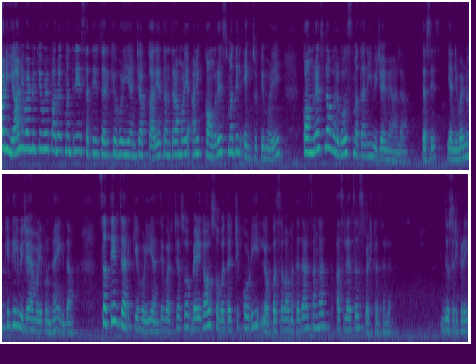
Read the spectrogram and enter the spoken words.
पण या निवडणुकीमुळे पालकमंत्री सतीश जारकीहोळी यांच्या कार्यतंत्रामुळे आणि काँग्रेसमधील एकजुटीमुळे काँग्रेसला भरघोस मताने विजय मिळाला. तसेच या निवडणुकीतील विजयामुळे पुन्हा एकदा सतीश जारकीहोळी यांचे वर्चस्व बेळगावसोबतच चिकोडी लोकसभा मतदारसंघात असल्याचं स्पष्ट झालं. दुसरीकडे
